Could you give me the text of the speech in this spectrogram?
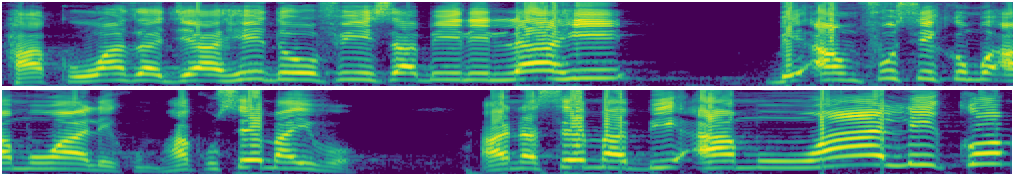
Hakuanza jahidu fi sabilillahi bianfusikum wa amwalikum, hakusema hivyo, anasema biamwalikum,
